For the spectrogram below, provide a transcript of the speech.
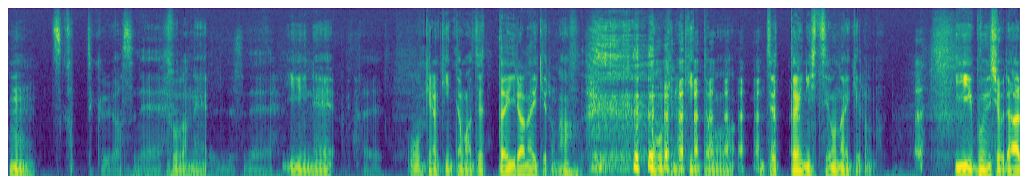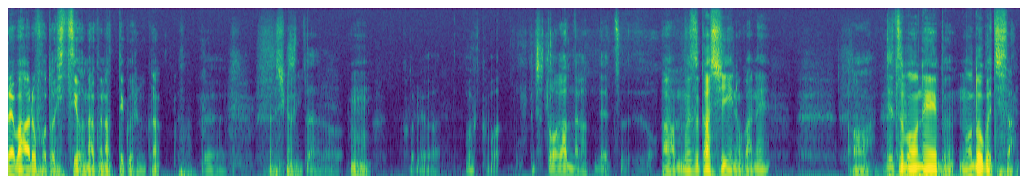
うん。使ってくれますね。そうだね。いいですね。いいね。はい。大きな金玉は絶対いらないけどな。大きな金玉は。絶対に必要ないけどな。いい文章であればあるほど必要なくなってくるか。うん。確かに。うん。これは僕はちょっと分かんなかったやつを。あ難しいのがねあ絶望ネームのどぐちさん。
